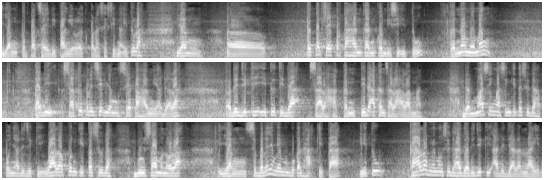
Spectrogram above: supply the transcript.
yang tempat saya dipanggil oleh kepala seksi. Nah itulah yang uh, tetap saya pertahankan kondisi itu karena memang tadi satu prinsip yang saya pahami adalah rezeki itu tidak salah akan tidak akan salah alamat. Dan masing-masing kita sudah punya rezeki. Walaupun kita sudah berusaha menolak yang sebenarnya memang bukan hak kita itu kalau memang sudah ada rezeki ada jalan lain.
